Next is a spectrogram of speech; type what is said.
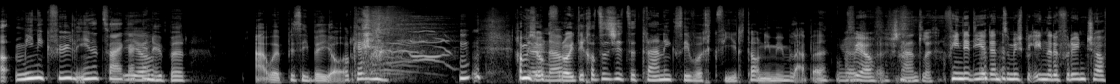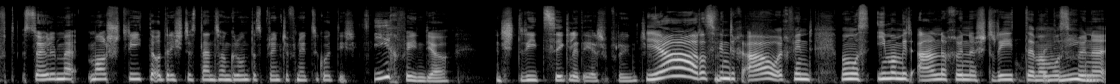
Ah, Meine Gefühle ihnen zwei Ja. gegenüber auch etwa sieben Jahre. Okay. Ich habe mich enough. gefreut. Ich, das war jetzt eine Training, die ich gefeiert habe in meinem Leben. Ja, verständlich. Findet ihr denn zum Beispiel in einer Freundschaft, soll man mal streiten oder ist das dann so ein Grund, dass die Freundschaft nicht so gut ist? Ich finde ja, ein Streit segelt erst die Freundschaft. Ja, das finde ich auch. Ich finde, man muss immer mit allen können streiten. Man muss können.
